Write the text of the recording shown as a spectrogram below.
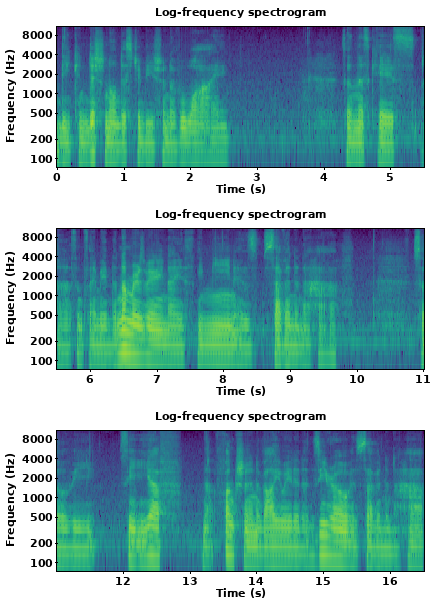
the conditional distribution of y. So in this case, uh, since I made the numbers very nice, the mean is 7.5. So the CEF, that function evaluated at 0, is 7.5.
